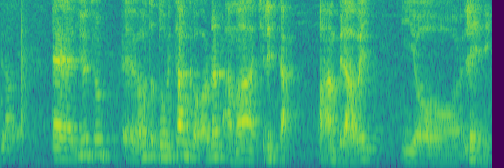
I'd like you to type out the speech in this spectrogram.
bilawday. Eh, youtube horta duubitaanka oo dhan ama jilista waxaan bilaabay iyo lixdii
